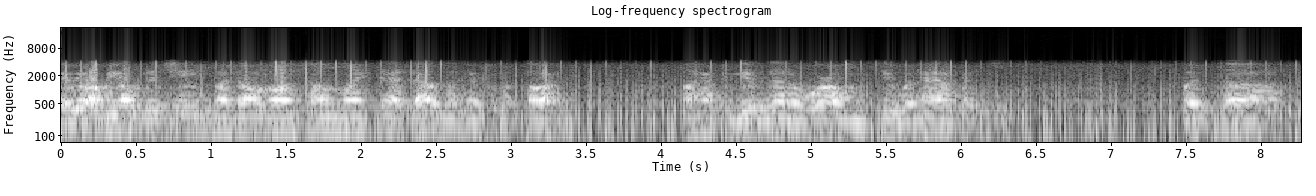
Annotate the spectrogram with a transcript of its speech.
maybe I'll be able to change my doggone tone like that. That was a heck of a thought. I'll have to give that a whirl and see what happens. But, uh,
